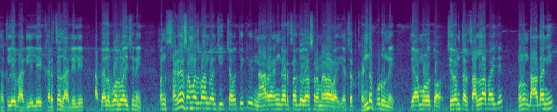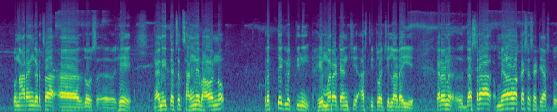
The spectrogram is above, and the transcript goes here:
थकले भागलेले खर्च झालेले आपल्याला बोलवायचे नाही. पण सगळ्या समाज बांधवांची इच्छा होती की नारायणगडचा जो दसरा मेळावा आहे याच्यात खंड पडू नये. त्यामुळं तो चिरंतर चालला पाहिजे. म्हणून दादानी तो नारायणगडचा जो स- हे आहे. आणि त्याच्यात सांगणे भावांनो प्रत्येक व्यक्तीने हे मराठ्यांची अस्तित्वाची लढाई आहे. कारण दसरा मेळावा कशासाठी असतो?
